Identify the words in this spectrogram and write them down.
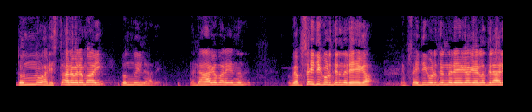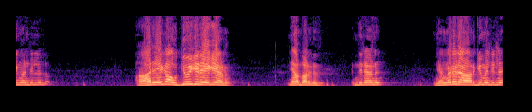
ഇതൊന്നും അടിസ്ഥാനപരമായി ഇതൊന്നും ഇല്ലാതെ. എന്നിട്ട് ആകെ പറയുന്നത് വെബ്സൈറ്റിൽ കൊടുത്തിരുന്ന രേഖ. വെബ്സൈറ്റിൽ കൊടുത്തിരുന്ന രേഖ കേരളത്തിൽ ആരും കണ്ടില്ലല്ലോ. ആ രേഖ ഔദ്യോഗിക രേഖയാണ്. ഞാൻ പറഞ്ഞത്. എന്തിനാണ്? ഞങ്ങളുടെ ഒരു ആർഗ്യുമെന്റിന്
